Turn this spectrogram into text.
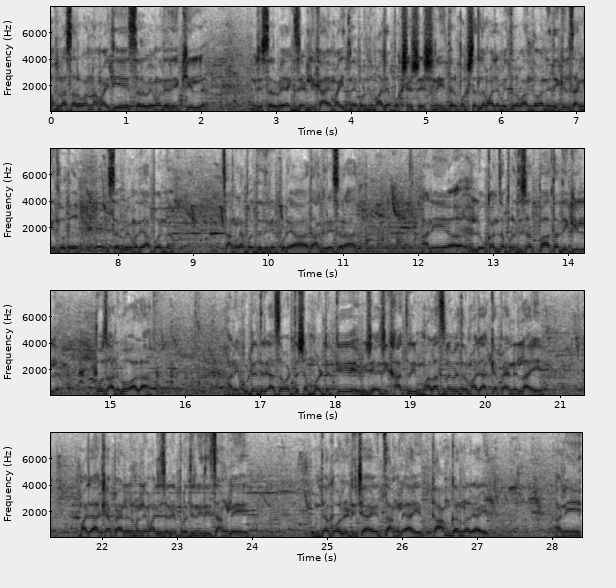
आपणा सर्वांना माहिती आहे सर्वेमध्ये देखील म्हणजे सर्वे एक्झॅक्टली काय माहीत नाही परंतु माझ्या पक्षश्रेष्ठीने इतर पक्षातल्या माझ्या मित्रबांधवांनी देखील सांगितलं होतं की सर्वेमध्ये आपण चांगल्या पद्धतीने पुढे आहात अग्रेसर आहात. आणि लोकांचा प्रतिसाद पाहता देखील तोच अनुभव आला. आणि कुठेतरी असं वाटतं शंभर टक्के विजयाची खात्री मलाच नव्हे तर माझ्या अख्ख्या पॅनेलला आहे. माझ्या अख्ख्या पॅनलमधले माझे सगळे प्रतिनिधी चांगले उमद्या क्वालिटीचे आहेत चांगले आहेत काम करणारे आहेत. आणि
